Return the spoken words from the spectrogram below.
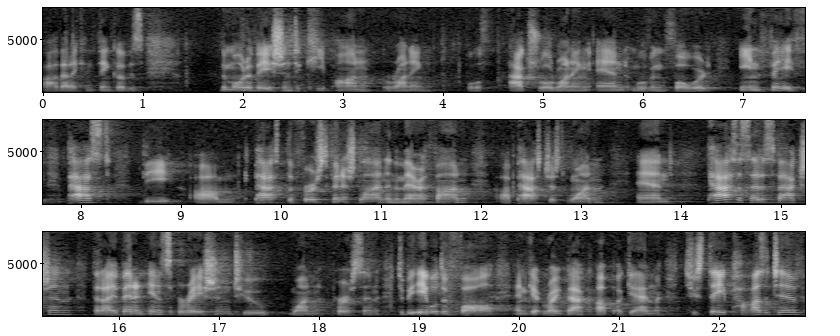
uh, that I can think of, is the motivation to keep on running, both actual running and moving forward in faith, past the, um, past the first finish line in the marathon, uh, past just one, and past the satisfaction that I've been an inspiration to one person, to be able to fall and get right back up again, to stay positive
